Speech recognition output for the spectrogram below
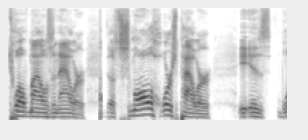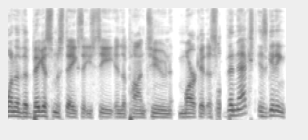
12 miles an hour, the small horsepower is one of the biggest mistakes that you see in the pontoon market. The next is getting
